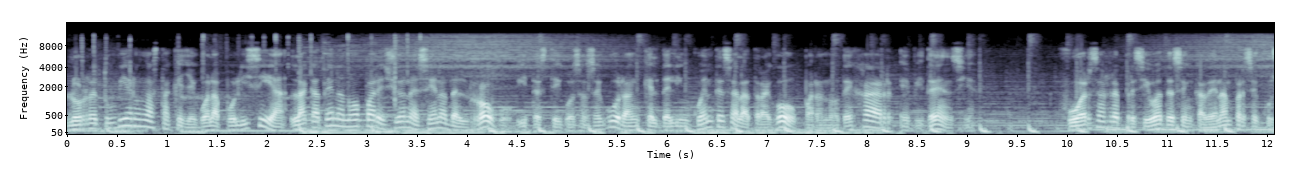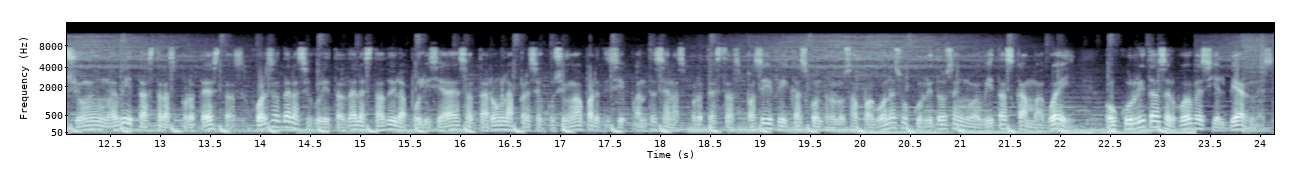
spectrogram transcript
Lo retuvieron hasta que llegó la policía. La cadena no apareció en la escena del robo y testigos aseguran que el delincuente se la tragó para no dejar evidencia. Fuerzas represivas desencadenan persecución en Nuevitas tras protestas. Fuerzas de la Seguridad del Estado y la policía desataron la persecución a participantes en las protestas pacíficas contra los apagones ocurridos en Nuevitas, Camagüey, ocurridas el jueves y el viernes.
